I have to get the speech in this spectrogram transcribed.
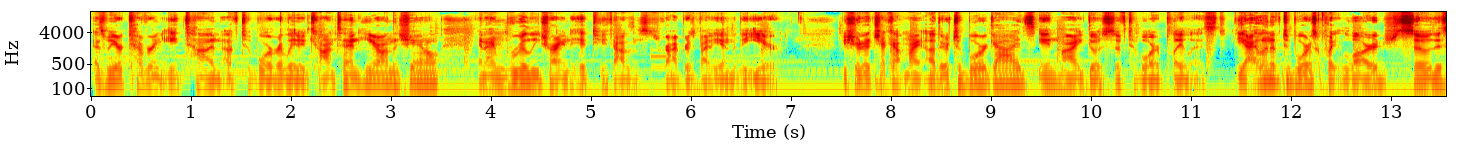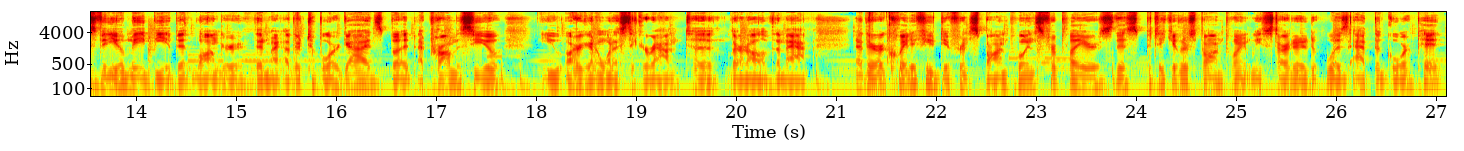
as we are covering a ton of Tabor related content here on the channel, and I'm really trying to hit 2,000 subscribers by the end of the year. Be sure to check out my other Tabor guides in my Ghosts of Tabor playlist. The island of Tabor is quite large, so this video may be a bit longer than my other Tabor guides, but I promise you, you are going to want to stick around to learn all of the map. Now, there are quite a few different spawn points for players. This particular spawn point we started was at the Gore Pit.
